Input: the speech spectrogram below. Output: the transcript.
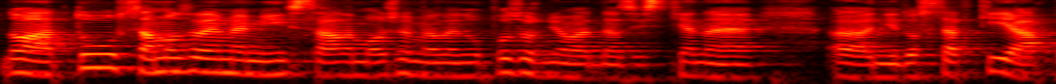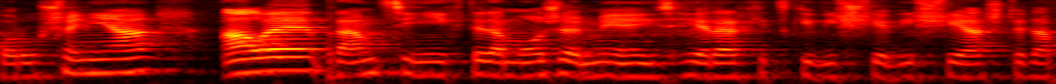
No a tu samozrejme my stále môžeme len upozorňovať na zistené e, nedostatky a porušenia, ale v rámci nich teda môžeme ísť hierarchicky vyššie, vyššie až teda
